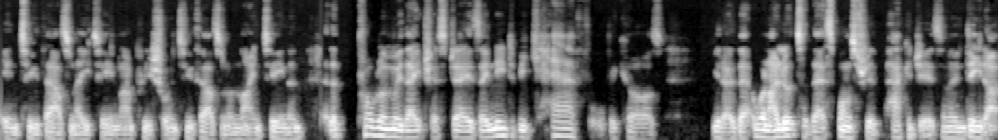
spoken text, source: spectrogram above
in 2018 and I'm pretty sure in 2019 and the problem with HSJ is they need to be careful because you know that when I looked at their sponsorship packages and indeed I,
